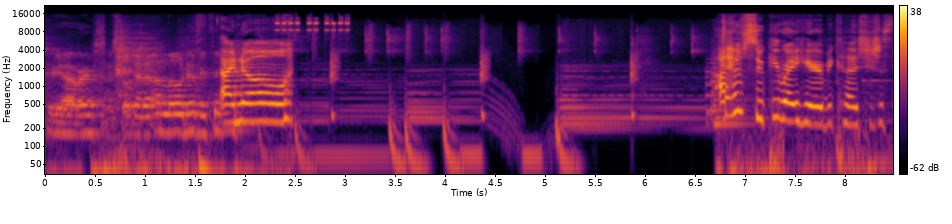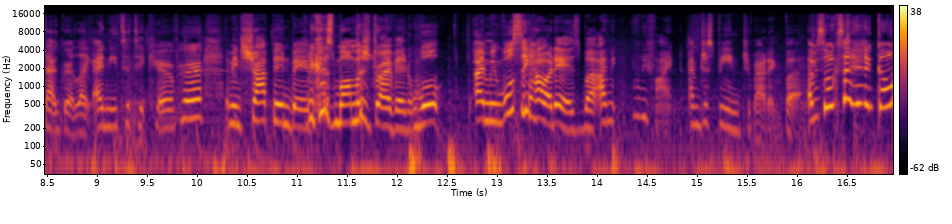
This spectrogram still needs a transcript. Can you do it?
three hours. I still gotta unload everything. I know. I have Suki right here because she's just that good. Like, I need to take care of her. I mean, strap in, babe, because mama's driving. We'll, I mean, we'll see how it is, but I mean, we'll be fine. I'm just being dramatic, but I'm so excited to go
